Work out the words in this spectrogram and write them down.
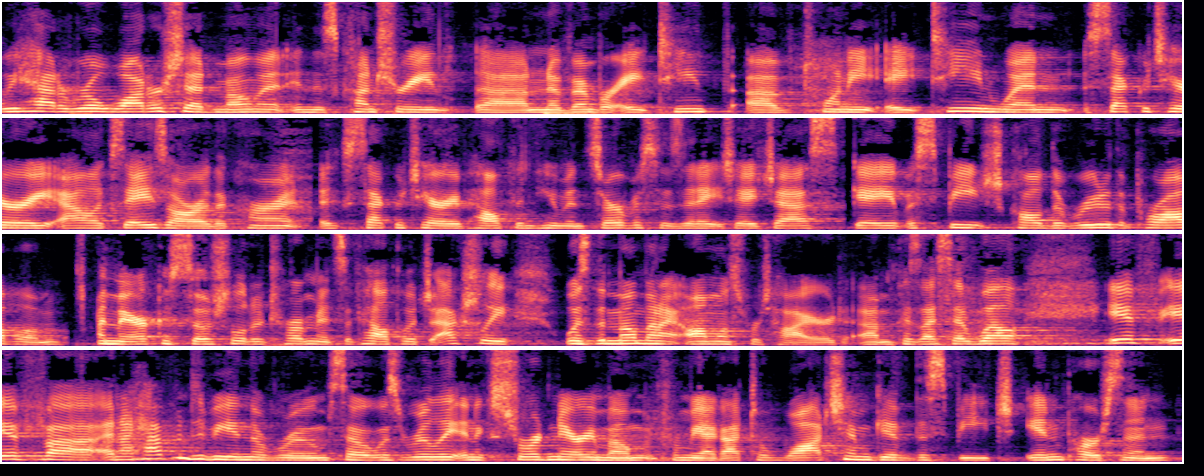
we had a real watershed moment in this country uh, November 18th of 2018 when Secretary Alex Azar, the current Secretary of Health and Human Services at HHS, gave a speech called The Root of the Problem, America's Social Determinants of Health, which actually was the moment I almost retired because um, I said, well, if, if, uh, and I happened to be in the room, so it was really an extraordinary moment for me. I got to watch him give the speech in person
